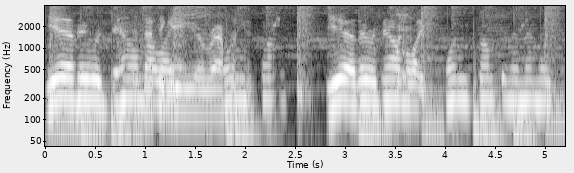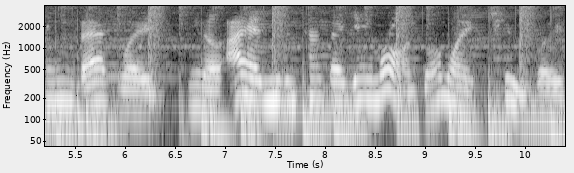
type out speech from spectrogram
Yeah, they were down. Is that by the like game you're referencing? 20-something. Yeah, they were down by like twenty something, and then they came back. Like, you know, I hadn't even turned that game on, so I'm like, shoot, like,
